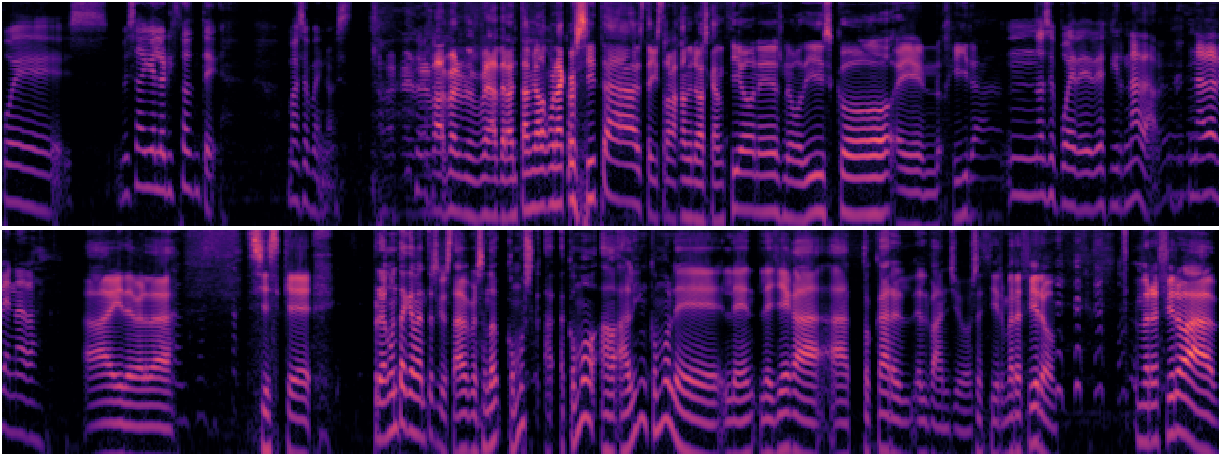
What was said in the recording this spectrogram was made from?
Pues, ¿ves ahí el horizonte? Más o menos. Adelantadme alguna cosita. ¿Estáis trabajando en nuevas canciones, nuevo disco, en gira? Mm, No se puede decir nada, nada de nada. Ay, de verdad. Si es que... Pregunta que antes que estaba pensando, ¿cómo, es- a, cómo a alguien cómo le, le- le llega a tocar el, el banjo? Es decir, me refiero, me refiero a...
